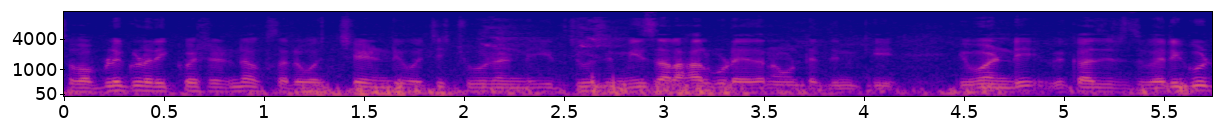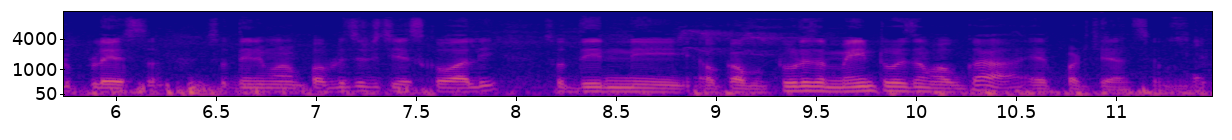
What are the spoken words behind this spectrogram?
సో పబ్లిక్ కూడా రిక్వెస్ట్ ఏంటంటే ఒకసారి వచ్చేయండి వచ్చి చూడండి ఇది చూసి మీ సలహాలు కూడా ఏదైనా ఉంటే దీనికి ఇవ్వండి because it's very good place. So దీన్ని మనం పబ్లిసిటీ చేసుకోవాలి. సో దీన్ని ఒక టూరిజం మెయిన్ టూరిజం హబ్గా ఏర్పాటు చేయాల్సి ఉంది.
